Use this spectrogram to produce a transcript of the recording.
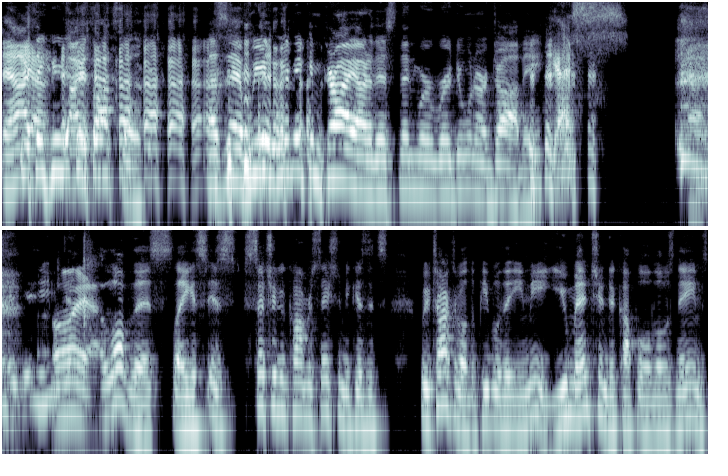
Yeah, I think he, I thought so. I said if we, if we make him cry out of this, then we're we're doing our job, eh? yes. Uh, Oh, yeah. I love this. Like it's, it's such a good conversation because it's we've talked about the people that you meet. You mentioned a couple of those names,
